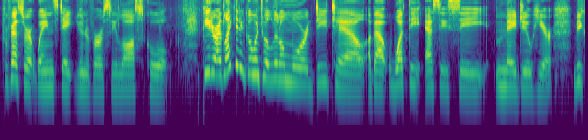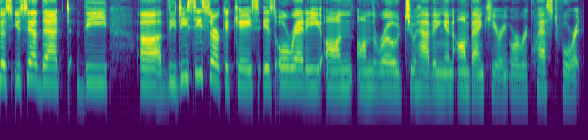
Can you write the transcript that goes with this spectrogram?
professor at Wayne State University Law School. Peter, I'd like you to go into a little more detail about what the SEC may do here, because you said that the uh, the D.C. Circuit case is already on on the road to having an en banc hearing or a request for it.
